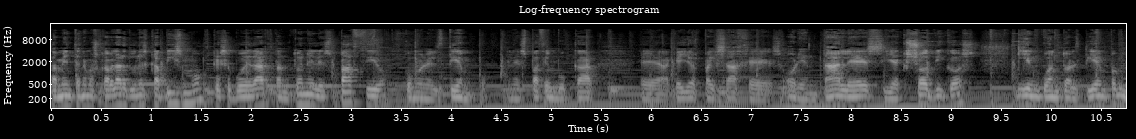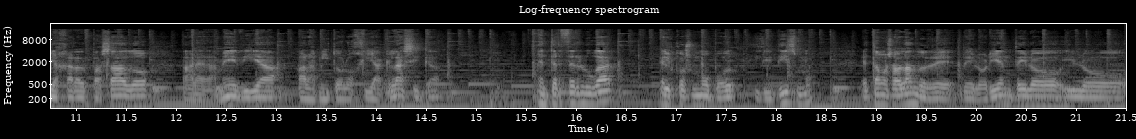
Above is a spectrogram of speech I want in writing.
También tenemos que hablar de un escapismo que se puede dar tanto en el espacio como en el tiempo. En el espacio en buscar eh, aquellos paisajes orientales y exóticos y en cuanto al tiempo en viajar al pasado, a la Edad Media, a la mitología clásica. En tercer lugar, el cosmopolitismo. Estamos hablando del Oriente y lo, y lo,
